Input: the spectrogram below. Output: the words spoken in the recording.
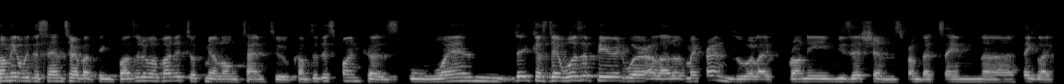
coming up with this answer about being positive about it took me a long time to come to this point because when because there was a period where a lot of my friends were like brony musicians from that same uh, thing like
